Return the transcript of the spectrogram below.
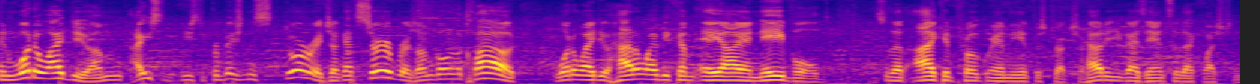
And what do I do? I'm, I used to, used to provision storage. I've got servers. I'm going to the cloud. What do I do? How do I become AI enabled so that I can program the infrastructure? How do you guys answer that question?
